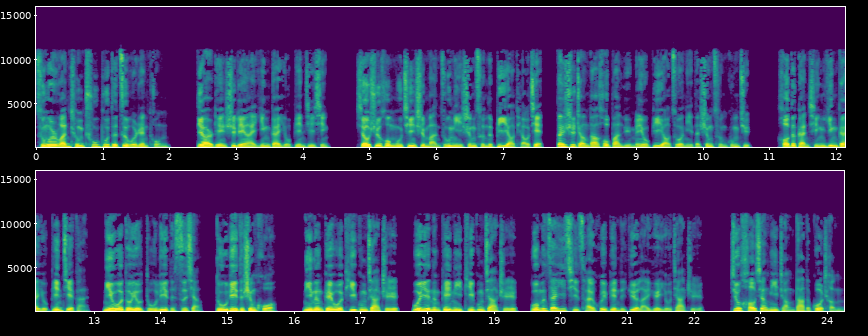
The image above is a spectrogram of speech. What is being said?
从而完成初步的自我认同。第二点是恋爱应该有边界性。小时候母亲是满足你生存的必要条件，但是长大后伴侣没有必要做你的生存工具。好的感情应该有边界感，你我都有独立的思想，独立的生活。你能给我提供价值，我也能给你提供价值，我们在一起才会变得越来越有价值。就好像你长大的过程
